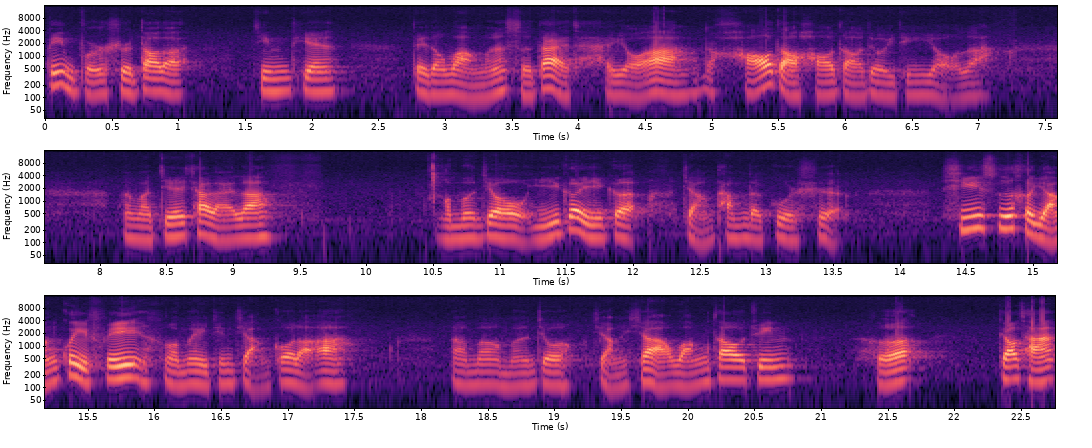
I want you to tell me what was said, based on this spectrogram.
并不是到了今天这种网文时代才有啊，好早好早就已经有了。那么接下来呢，我们就一个一个讲他们的故事。西施和杨贵妃，我们已经讲过了啊。那么我们就讲一下王昭君和貂蝉。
